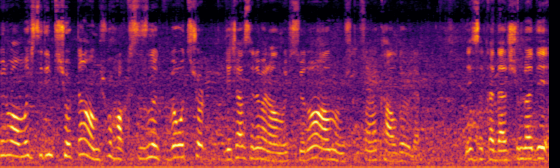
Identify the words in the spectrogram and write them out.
Benim almak istediğim tişörtten almış. Bu haksızlık. Ve o tişört geçen sene ben almak istiyordum ama almamıştım. Sonra kaldı öyle. Neyse kader şimdi hadi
